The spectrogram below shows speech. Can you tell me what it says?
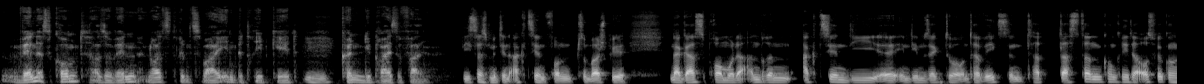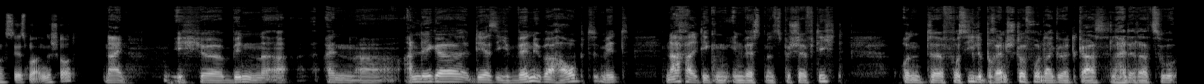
Wenn es kommt, also wenn Nord Stream 2 in Betrieb geht, mhm. können die Preise fallen. Wie ist das mit den Aktien von zum Beispiel einer Gazprom oder anderen Aktien, die äh, in dem Sektor unterwegs sind? Hat das dann konkrete Auswirkungen? Hast du dir das mal angeschaut? Nein. Ich äh, bin äh, ein Anleger, der sich, wenn überhaupt, mit nachhaltigen Investments beschäftigt und fossile Brennstoffe, und da gehört Gas leider dazu,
